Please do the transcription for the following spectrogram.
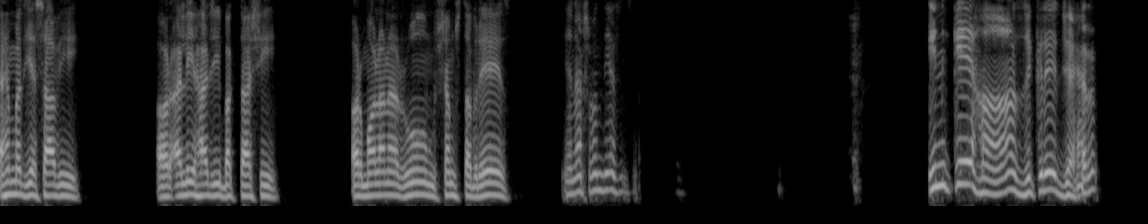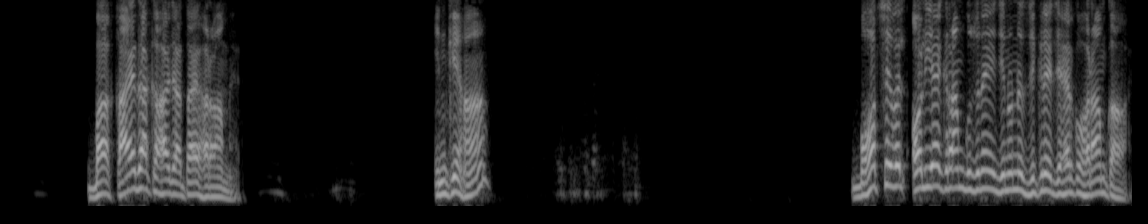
احمد یساوی اور علی حاجی بختاشی اور مولانا روم شمس تبریز، یہ نقش بندی سلسلہ۔ ان کے یہاں ذکر جہر باقاعدہ کہا جاتا ہے حرام ہے۔ ان کے یہاں بہت سے اولیا اکرام گزرے ہیں جنہوں نے ذکر جہر کو حرام کہا ہے۔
